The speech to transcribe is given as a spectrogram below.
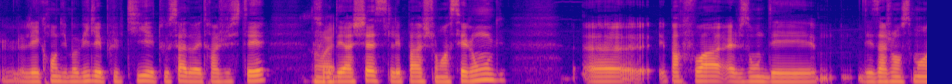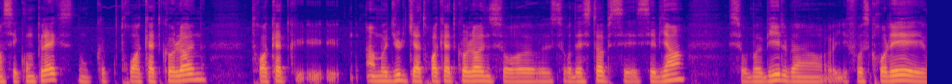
l'écran du mobile est plus petit et tout ça doit être ajusté. Sur DHS, les pages sont assez longues. et parfois, elles ont des, des agencements assez complexes, donc 3-4 colonnes. 3, 4, un module qui a 3-4 colonnes sur, euh, sur desktop, c'est bien. Sur mobile, ben, il faut scroller et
